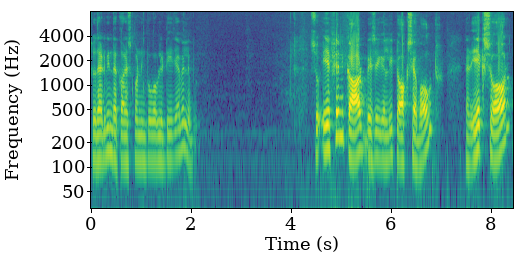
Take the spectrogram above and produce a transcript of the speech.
So, that means the corresponding probability is available. So, FN curve basically talks about that x or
